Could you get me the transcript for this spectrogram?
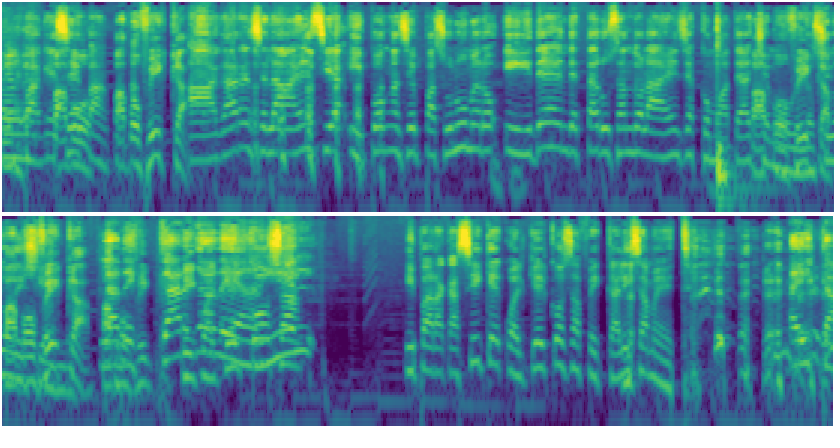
me para que Papo, sepan. Papo Fisca. Agárrense las agencias y pónganse para su número y dejen de estar usando las agencias como ATH Papo Móvil. lo Fisca, sigo Papo diciendo. Fisca, La Papo Fisca. Y descarga de cualquier cosa, Daniel. y para cacique, cualquier cosa, fiscalízame este. Ahí está.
